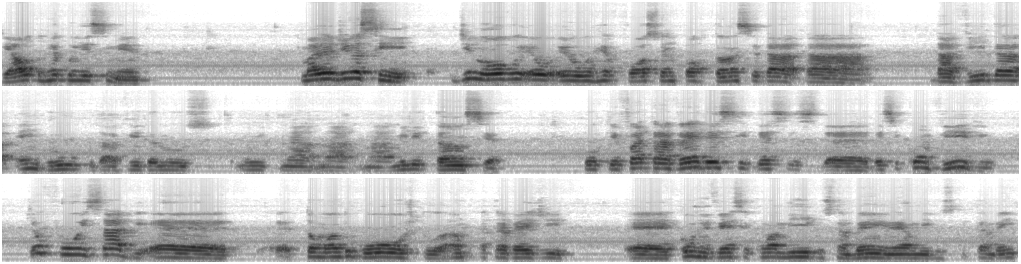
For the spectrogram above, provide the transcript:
de auto-reconhecimento. Mas eu digo assim, de novo, eu, eu reforço a importância da, da, da vida em grupo, da vida nos, na, na, na militância, porque foi através desse, desses, é, desse convívio que eu fui, sabe, é, é, tomando gosto, através de é, convivência com amigos também, né, amigos que também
